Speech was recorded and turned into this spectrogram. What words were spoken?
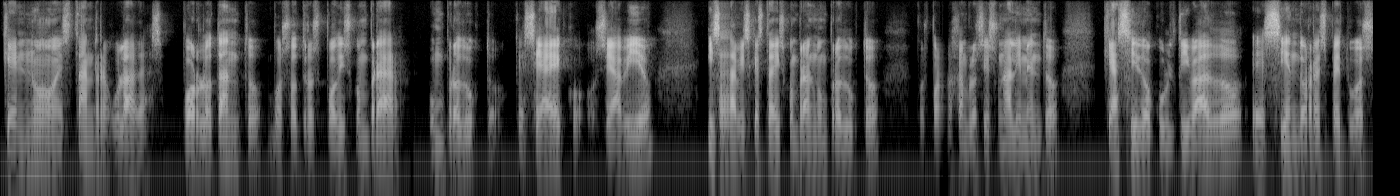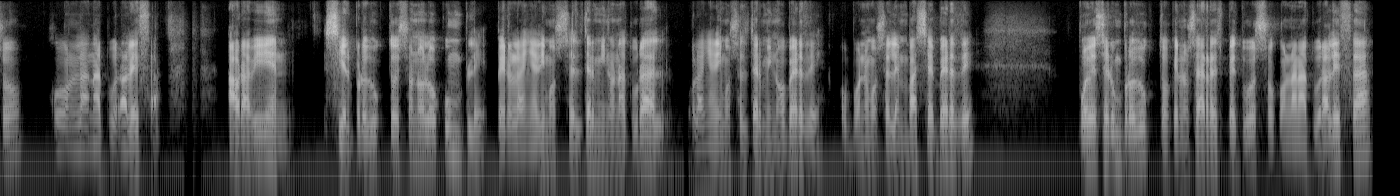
que no están reguladas. Por lo tanto, vosotros podéis comprar un producto que sea eco o sea bio y sabéis que estáis comprando un producto Pues por ejemplo, si es un alimento que ha sido cultivado eh, siendo respetuoso con la naturaleza. Ahora bien, si el producto eso no lo cumple, pero le añadimos el término natural o le añadimos el término verde o ponemos el envase verde, puede ser un producto que no sea respetuoso con la naturaleza,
